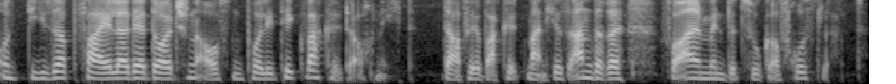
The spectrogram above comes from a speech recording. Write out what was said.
Und dieser Pfeiler der deutschen Außenpolitik wackelt auch nicht. Dafür wackelt manches andere, vor allem in Bezug auf Russland.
